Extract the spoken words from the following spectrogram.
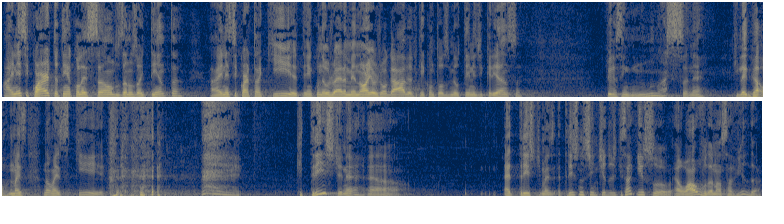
Aí nesse quarto tem a coleção dos anos 80. Aí nesse quarto aqui, tem quando eu já era menor, eu jogava, eu fiquei com todos os meus tênis de criança. Fico assim, nossa, né? Que legal, mas não, mas que que triste, né? É, é, triste, mas é triste no sentido de que sabe que isso é o alvo da nossa vida?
